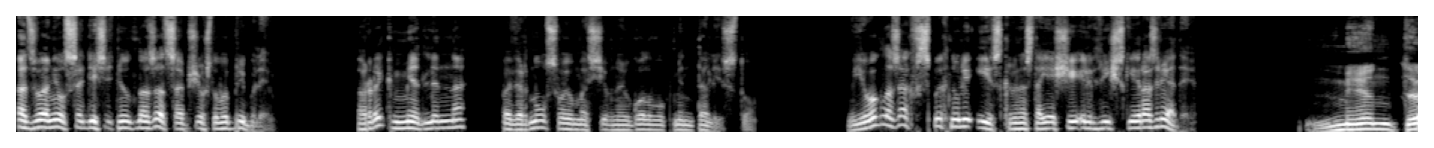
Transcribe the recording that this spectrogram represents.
отзвонился десять минут назад, сообщил, что вы прибыли. Рык медленно повернул свою массивную голову к менталисту. В его глазах вспыхнули искры, настоящие электрические разряды. «Менталист!»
